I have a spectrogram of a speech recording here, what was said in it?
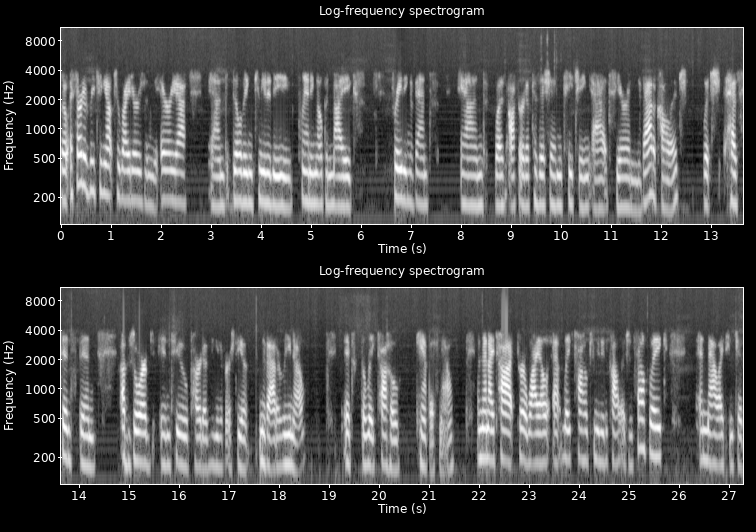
So I started reaching out to writers in the area and building community, planning open mics, creating events, and was offered a position teaching at Sierra Nevada College, which has since been absorbed into part of the University of Nevada, Reno. It's the Lake Tahoe campus now. And then I taught for a while at Lake Tahoe Community College in South Lake, and now I teach at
